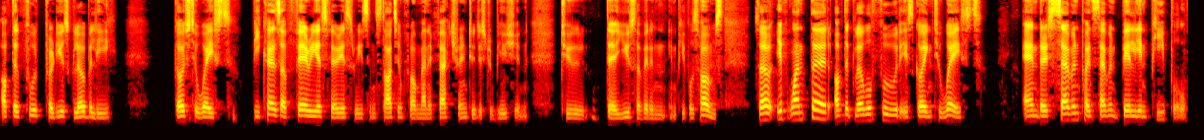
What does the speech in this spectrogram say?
of the food produced globally goes to waste because of various various reasons starting from manufacturing to distribution to the use of it in, in people's homes so if one third of the global food is going to waste and there's 7.7 billion people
